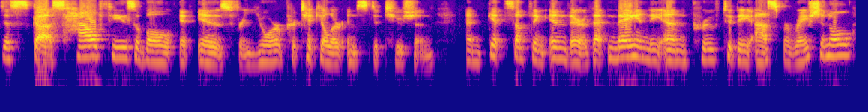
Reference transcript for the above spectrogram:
discuss how feasible it is for your particular institution and get something in there that may in the end prove to be aspirational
